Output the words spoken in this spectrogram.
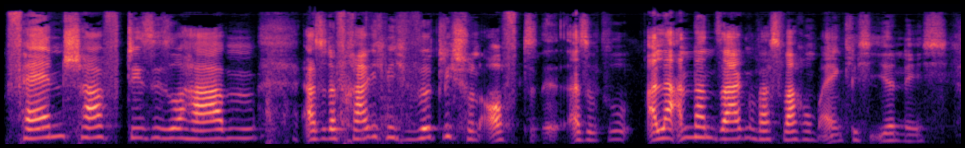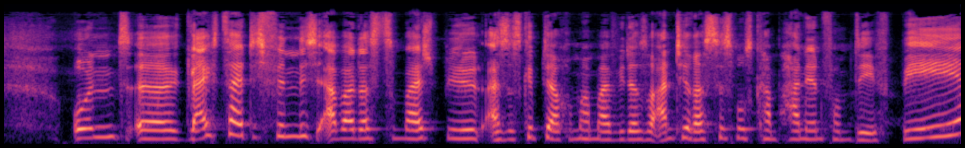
Fanschaft, die sie so haben. Also da frage ich mich wirklich schon oft, äh, also so alle anderen sagen was, warum eigentlich ihr nicht? Und äh, gleichzeitig finde ich aber, dass zum Beispiel, also es gibt ja auch immer mal wieder so Antirassismus-Kampagnen vom DFB,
